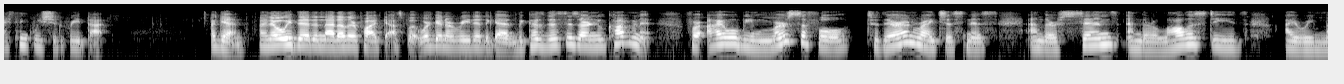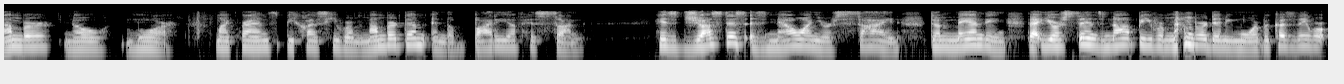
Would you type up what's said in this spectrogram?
I think we should read that again. I know we did in that other podcast, but we're going to read it again because this is our new covenant. For I will be merciful to their unrighteousness and their sins and their lawless deeds I remember no more, my friends, because he remembered them in the body of his son. His justice is now on your side, demanding that your sins not be remembered anymore because they were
